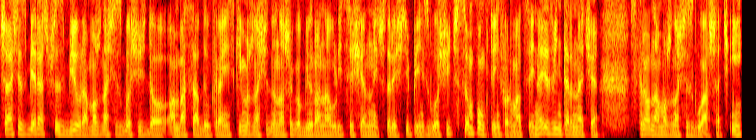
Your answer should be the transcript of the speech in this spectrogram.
trzeba się zbierać przez biura. Można się zgłosić do ambasady ukraińskiej, można się do naszego biura na ulicy Siennej 45 zgłosić. Są punkty informacyjne. Jest w internecie strona, można się zgłaszać. I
